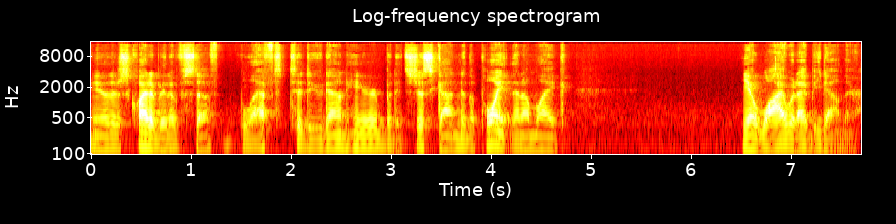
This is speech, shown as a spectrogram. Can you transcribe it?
You know, there's quite a bit of stuff left to do down here, but it's just gotten to the point that I'm like, yeah, why would I be down there?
